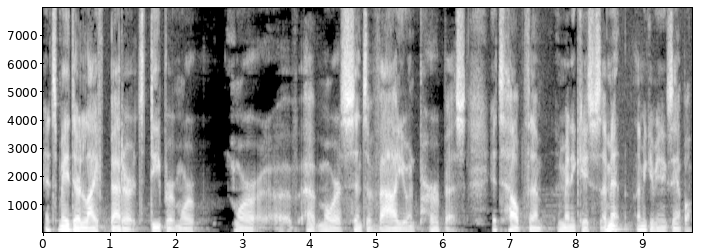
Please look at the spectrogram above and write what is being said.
It's made their life better, it's deeper, more more uh, more sense of value and purpose. It's helped them in many cases. I met. Let me give you an example.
